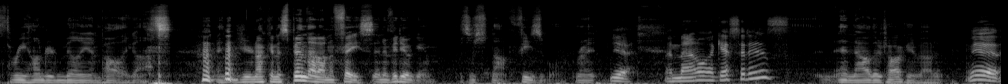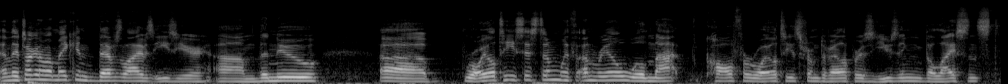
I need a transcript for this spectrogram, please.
three hundred million polygons, and you're not going to spend that on a face in a video game. It's just not feasible, right? Yeah. And now I guess it is. And now they're talking about it. Yeah, and they're talking about making devs' lives easier. Um, the new uh, royalty system with Unreal will not call for royalties from developers using the licensed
